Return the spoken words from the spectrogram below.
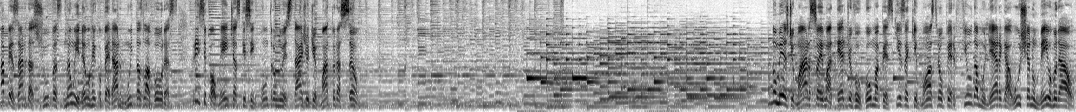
apesar das chuvas, não irão recuperar muitas lavouras, principalmente as que se encontram no estágio de maturação. No mês de março, a Emater divulgou uma pesquisa que mostra o perfil da mulher gaúcha no meio rural.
